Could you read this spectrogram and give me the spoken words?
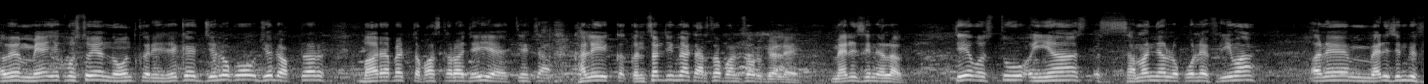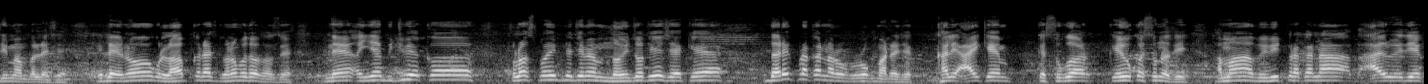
હવે મેં એક વસ્તુ અહીંયા નોંધ કરી છે કે જે લોકો, જે ડૉક્ટર બહાર આપણે તપાસ કરવા જઈએ, તે ખાલી કન્સલ્ટિંગના ચારસો પાંચસો રૂપિયા લે મેડિસિન અલગ. તે વસ્તુ અહીંયા સામાન્ય લોકોને ફ્રીમાં અને મેડિસિન બી ફ્રીમાં મળે છે. એટલે એનો લાભ કદાચ ઘણો બધો થશે. ને અહીંયા બીજું એક પ્લસ પોઈન્ટ જે મેં નોંધો તે છે કે દરેક પ્રકારના રોગ માટે છે. ખાલી આઈ કેમ્પ કે સુગર કે એવું કશું નથી. આમાં વિવિધ પ્રકારના આયુર્વેદિક,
